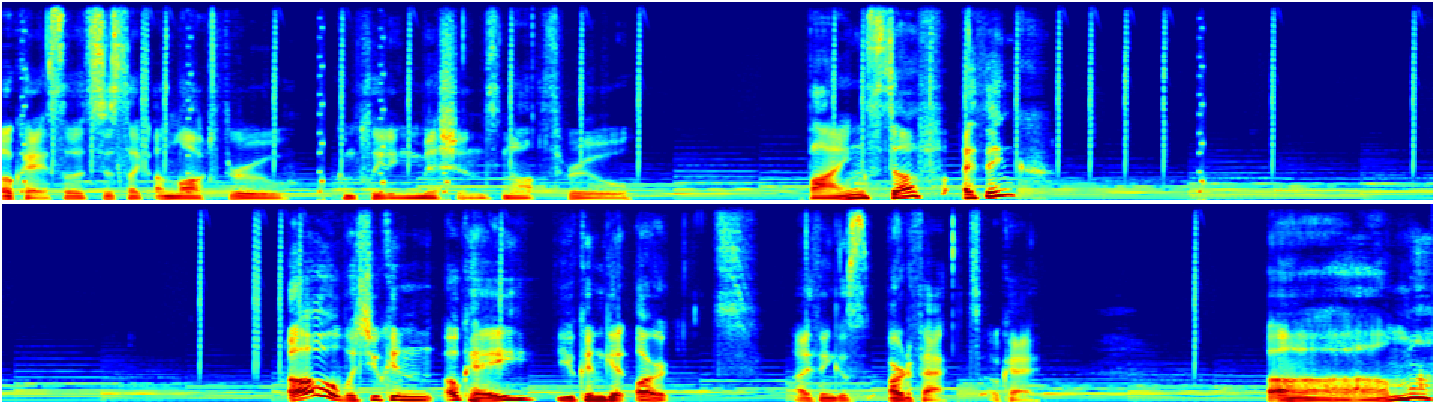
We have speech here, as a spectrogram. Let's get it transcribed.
Okay, so it's just like unlocked through completing missions, not through buying stuff. I think. Oh, but you can okay, you can get arts. I think is artifacts. Okay. Um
